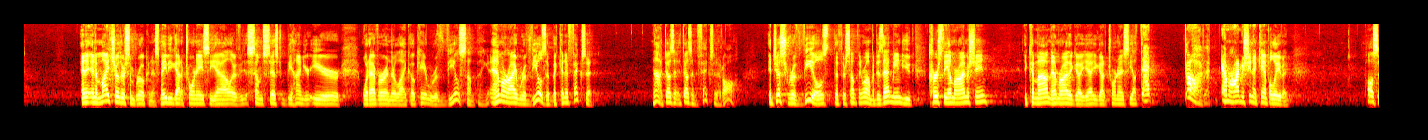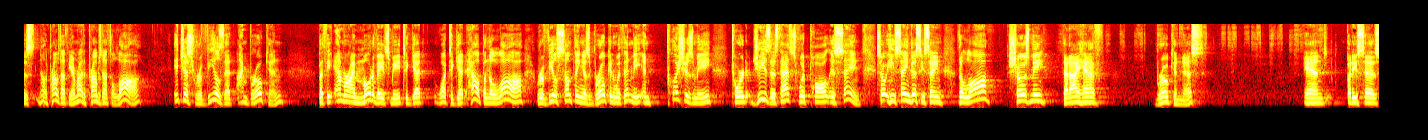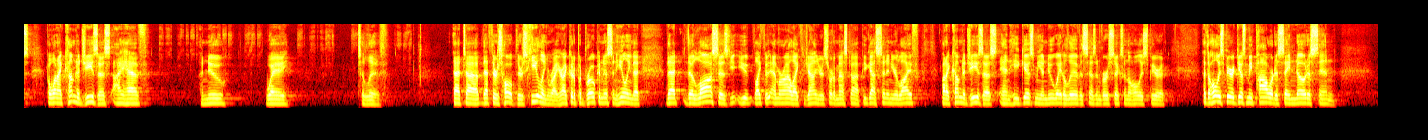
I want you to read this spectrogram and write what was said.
And it, and it might show there's some brokenness. Maybe you got a torn ACL or some cyst behind your ear or whatever, and they're like, okay, it reveals something. MRI reveals it, but can it fix it? No, it doesn't, it doesn't fix it at all. It just reveals that there's something wrong. But does that mean you curse the MRI machine? You come out and the MRI, they go, yeah, you got a torn ACL. That, oh, that MRI machine, I can't believe it. Paul says, no, the problem's not the MRI, the problem's not the law. It just reveals that I'm broken but the MRI motivates me to get what? To get help. And the law reveals something is broken within me and pushes me toward Jesus. That's what Paul is saying. So he's saying this he's saying, the law shows me that I have brokenness. And, but he says, but when I come to Jesus, I have a new way to live that, uh, that there's hope, there's healing right here. I could have put brokenness and healing that, that the law says, you, you like the MRI, like John, you're sort of messed up. You got sin in your life, but I come to Jesus and he gives me a new way to live, it says in verse 6 in the Holy Spirit. That the Holy Spirit gives me power to say no to sin.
